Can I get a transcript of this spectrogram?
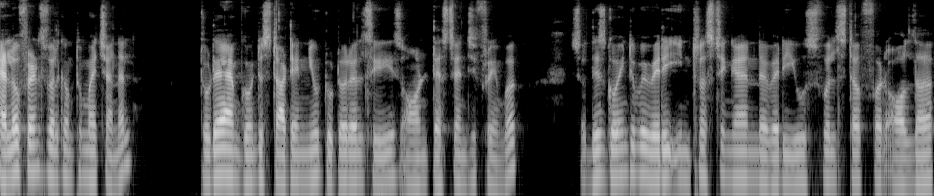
Hello friends, welcome to my channel. Today I'm going to start a new tutorial series on TestNG framework. So this is going to be very interesting and very useful stuff for all the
